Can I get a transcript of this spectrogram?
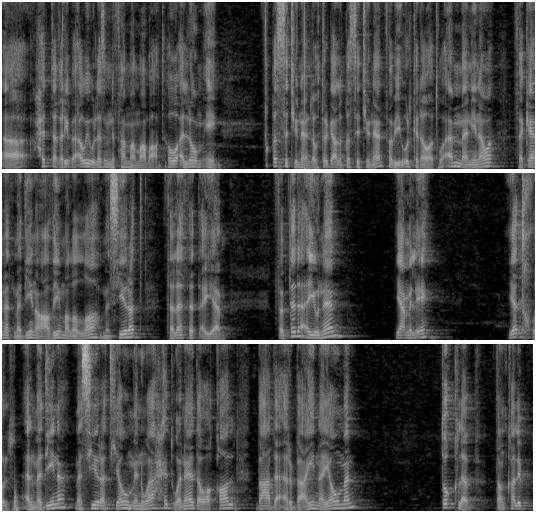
آه، حتة غريبة قوي ولازم نفهمها مع بعض. هو قال لهم إيه؟ في قصة يونان لو ترجع لقصة يونان فبيقول كده وأما نينوى فكانت مدينة عظيمة لله مسيرة ثلاثة أيام. فابتدأ يونان يعمل إيه؟ يدخل المدينة مسيرة يوم واحد ونادى وقال بعد أربعين يوما تقلب تنقلب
